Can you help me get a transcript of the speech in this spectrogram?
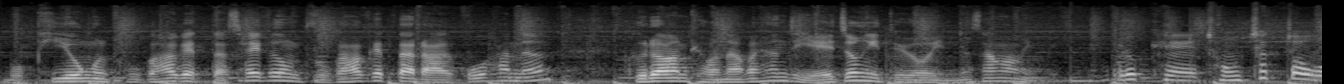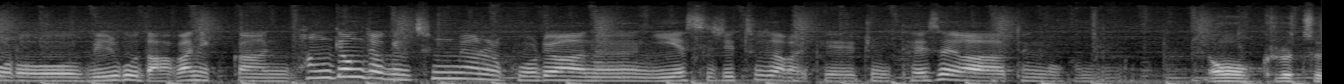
뭐 비용을 부과하겠다, 세금 부과하겠다라고 하는 그러한 변화가 현재 예정이 되어 있는 상황입니다. 이렇게 정책적으로 밀고 나가니까 환경적인 측면을 고려하는 ESG 투자가 이렇게 좀 대세가 된 것 같네요. 어, 그렇죠.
